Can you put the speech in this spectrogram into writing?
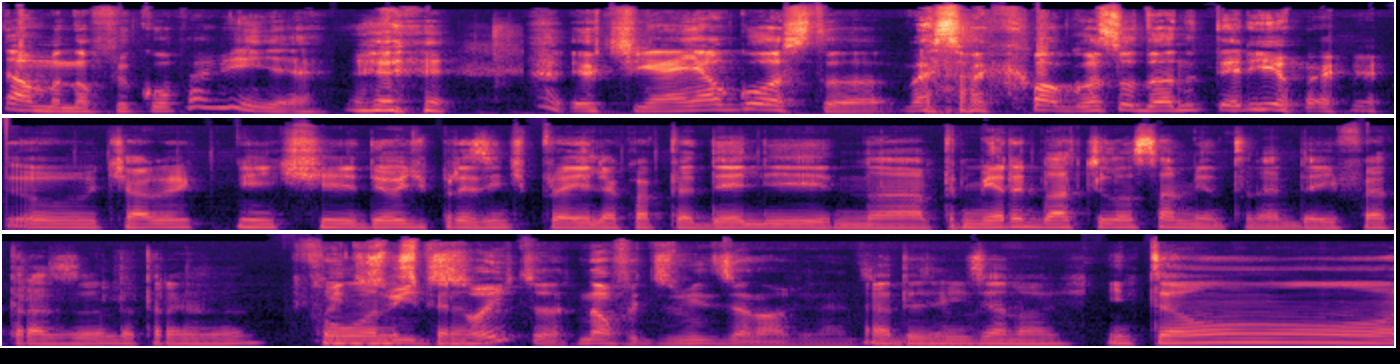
Não, mas não foi culpa minha. eu tinha em agosto, mas só que com agosto do ano anterior. O Thiago, a gente deu de presente pra ele a cópia dele na primeira data de lançamento, né? Daí foi atrasando, atrasando. Foi, um 2018? Não, foi 2019, né? Ah, 2019. Então,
